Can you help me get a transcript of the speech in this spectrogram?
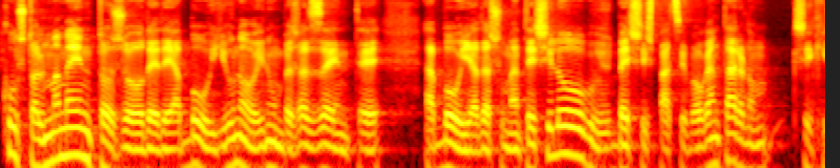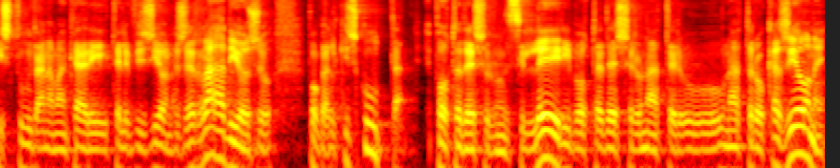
Questo al momento so de, de abboio, no? in un gente abboia da su mantessi luogo, bessi spazi può cantare, non si chi studiano magari televisione e radio, so, poi qualche scutta, può essere un zilleri, può essere un'altra, un'altra occasione,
